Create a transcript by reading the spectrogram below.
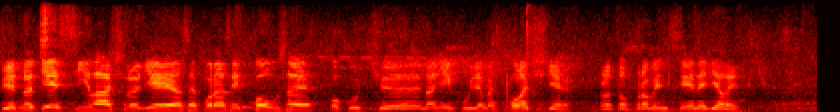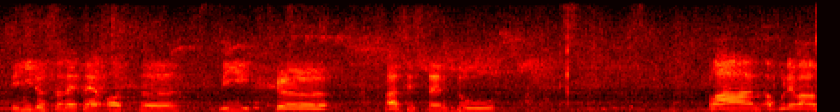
v jednotě je síla, čaroděje lze porazit pouze, pokud eh, na něj půjdeme společně. Proto provincie nedělit. Nyní dostanete od eh, mých eh, asistentů plán a bude vám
